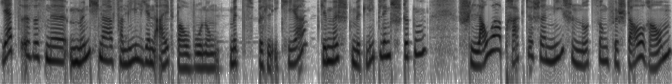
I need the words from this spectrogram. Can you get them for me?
Jetzt ist es eine Münchner Familienaltbauwohnung mit bisschen Ikea, gemischt mit Lieblingsstücken, schlauer praktischer Nischennutzung für Stauraum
